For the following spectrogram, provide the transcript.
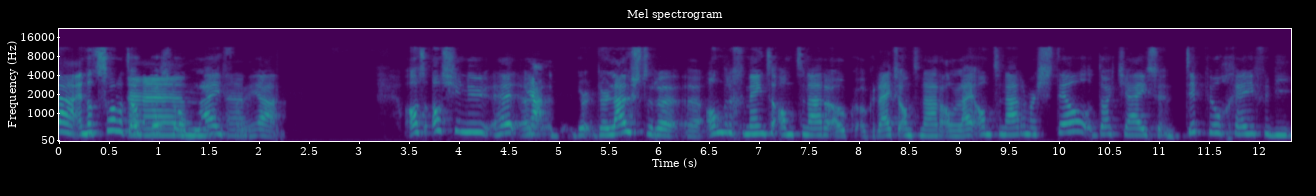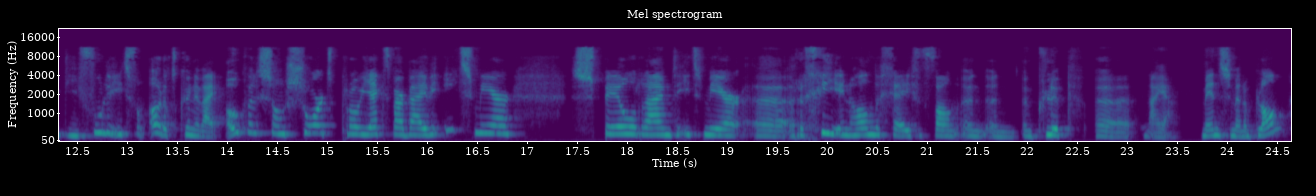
Ja, en dat zal het ook best wel Ehm, blijven. ehm. ja. Als, als je nu, hè, eh, Ja. er, er luisteren eh, andere gemeenteambtenaren, ook, ook rijksambtenaren, allerlei ambtenaren. Maar stel dat jij ze een tip wil geven, die, die voelen iets van, oh, dat kunnen wij ook wel eens zo'n soort project waarbij we iets meer speelruimte, iets meer eh, regie in handen geven van een, een, een club, nou ja, mensen met een plan.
